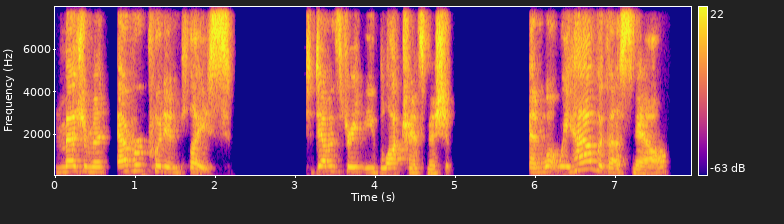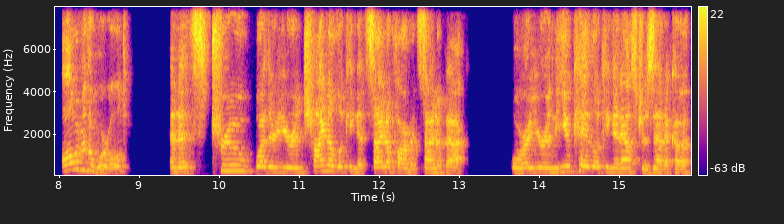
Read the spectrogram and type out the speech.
measurement ever put in place to demonstrate that you block transmission. And what we have with us now, all over the world, and it's true whether you're in China looking at Sinopharm and Sinovac, or you're in the UK looking at AstraZeneca,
